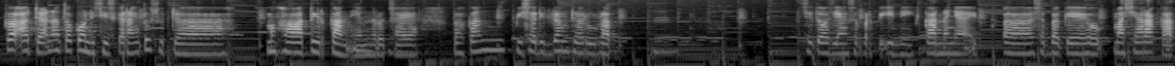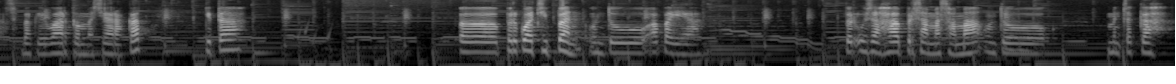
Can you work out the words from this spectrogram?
keadaan atau kondisi sekarang itu sudah mengkhawatirkan ya menurut hmm. saya. Bahkan bisa dibilang darurat. Hmm. Situasi yang seperti ini karenanya uh, sebagai masyarakat, sebagai warga masyarakat kita uh, berkewajiban untuk apa ya berusaha bersama-sama untuk mencegah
